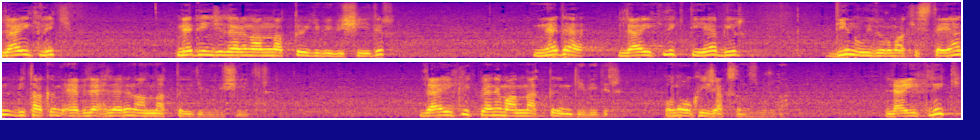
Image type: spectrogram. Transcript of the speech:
Laiklik ne dincilerin anlattığı gibi bir şeydir. Ne de laiklik diye bir din uydurmak isteyen bir takım eblehlerin anlattığı gibi bir şeydir. Laiklik benim anlattığım gibidir. Onu okuyacaksınız buradan. Laiklik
